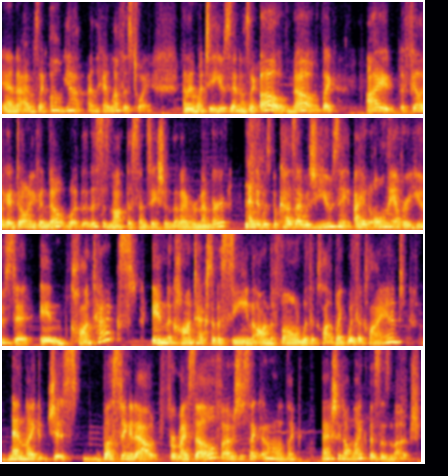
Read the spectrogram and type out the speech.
and I was like, oh yeah, I like I love this toy, and I went to use it, and I was like, oh no, like I feel like I don't even know what this is not the sensation that I remember. And it was because I was using, I had only ever used it in context, in mm the context of a scene on the phone with a client, like with a client, mm-hmm. and like just busting it out for myself. I was just like, oh, like I actually don't like this as much.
